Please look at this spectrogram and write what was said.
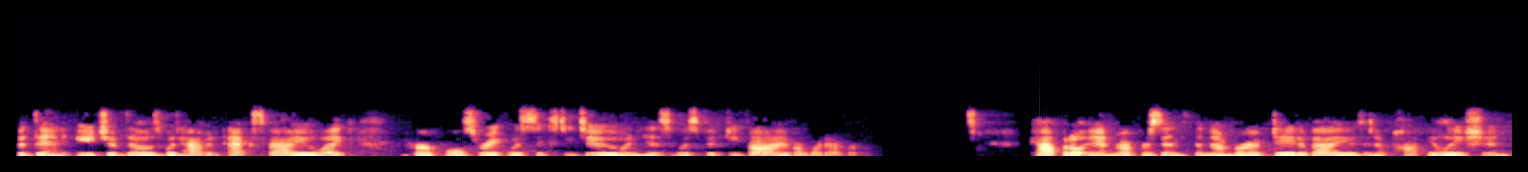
But then each of those would have an X value, like her pulse rate was 62 and his was 55 or whatever. Capital N represents the number of data values in a population.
